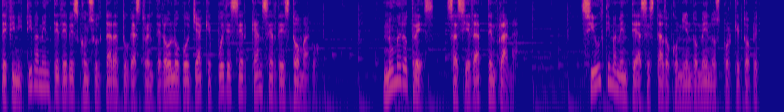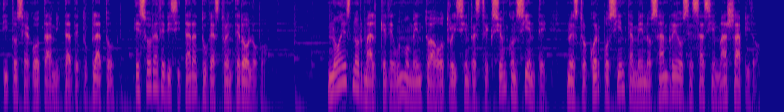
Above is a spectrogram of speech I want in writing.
definitivamente debes consultar a tu gastroenterólogo ya que puede ser cáncer de estómago. Número 3. Saciedad temprana. Si últimamente has estado comiendo menos porque tu apetito se agota a mitad de tu plato, es hora de visitar a tu gastroenterólogo. No es normal que de un momento a otro y sin restricción consciente, nuestro cuerpo sienta menos hambre o se sacie más rápido.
